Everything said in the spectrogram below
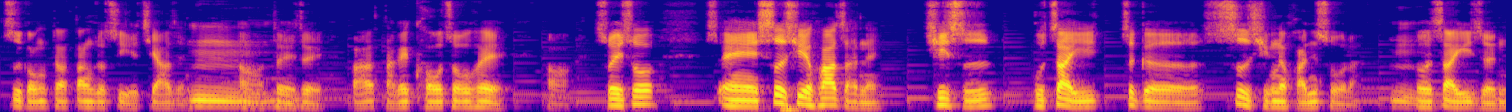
志工都当做自己的家人，嗯啊，对对，把它打开口周会啊。所以说，诶，社区的发展呢，其实。不在于这个事情的繁琐了，嗯，而在于人，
